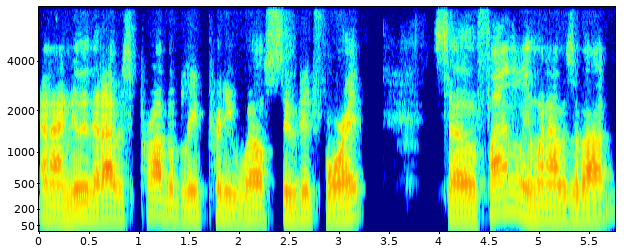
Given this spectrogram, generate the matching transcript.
and I knew that I was probably pretty well suited for it. So finally, when I was about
